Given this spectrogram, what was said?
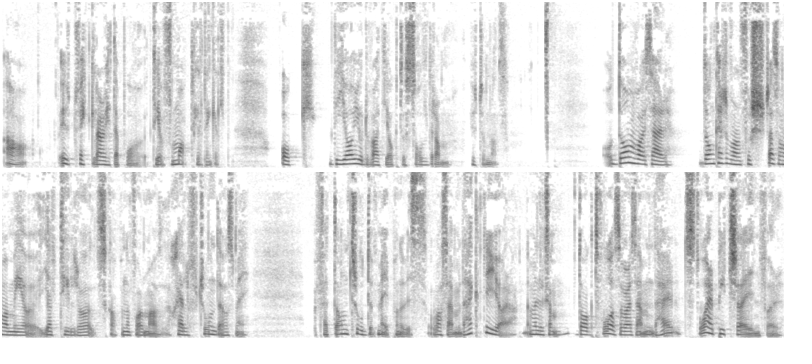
ja, utvecklar och hittar på tv-format helt enkelt. Och det jag gjorde var att jag åkte och sålde dem utomlands. Och de var ju så här, de kanske var de första som var med och hjälpte till att skapa någon form av självförtroende hos mig. För att de trodde på mig på något vis. Och var så här, men det här kan du ju göra. Men liksom, dag två så var det så här, men det här, stå här och pitcha inför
